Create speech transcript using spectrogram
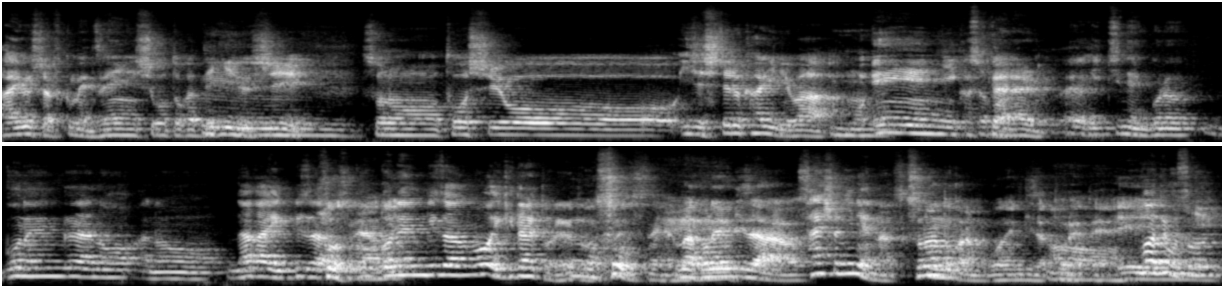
配偶者含め全員仕事がーできるし、うん。その投資を維持してる限りは、うん。もう永遠に貸し換えられるので、1年5年5年ぐらいのあの長いビザそうですね。5年ビザをいきなり取れると。もうそうですね、まあ5年ビザ、最初2年なんです。けど、その後からも5年ビザ取れて、あー。永遠に。まあでもその2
